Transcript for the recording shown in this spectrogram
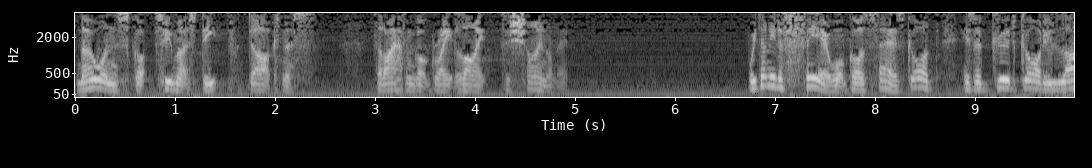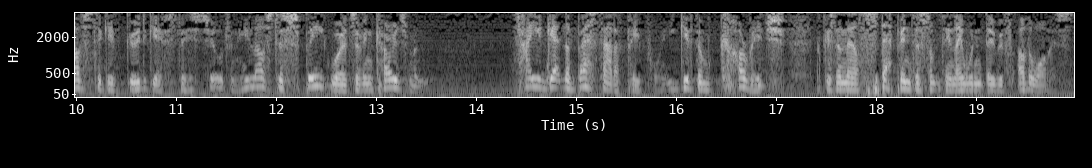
No one's got too much deep darkness that I haven't got great light to shine on it. We don't need to fear what God says. God is a good God who loves to give good gifts to his children. He loves to speak words of encouragement. It's how you get the best out of people. You give them courage because then they'll step into something they wouldn't do otherwise.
